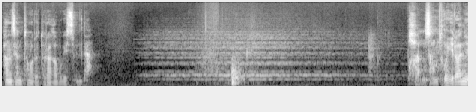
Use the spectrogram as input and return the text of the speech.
방삼통으로 돌아가 보겠습니다. 반삼통이라니.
